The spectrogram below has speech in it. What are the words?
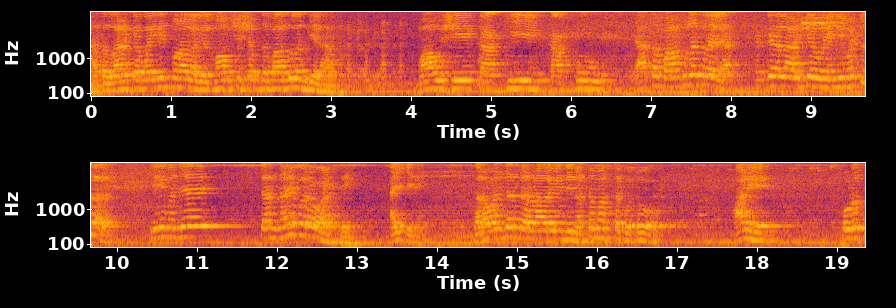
आता लाडक्या बहिणीच म्हणावं लागेल मावशी शब्द बाजूलाच गेला. मावशी काकी काकू आता बाजूलाच राहिल्या. सगळ्याला लाडक्या बहिणी म्हटलं की म्हणजे त्यांनाही बरं वाटते. ऐकी नाही? सर्वांच्या चरणारविंदी नतमस्तक होतो. आणि थोडस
